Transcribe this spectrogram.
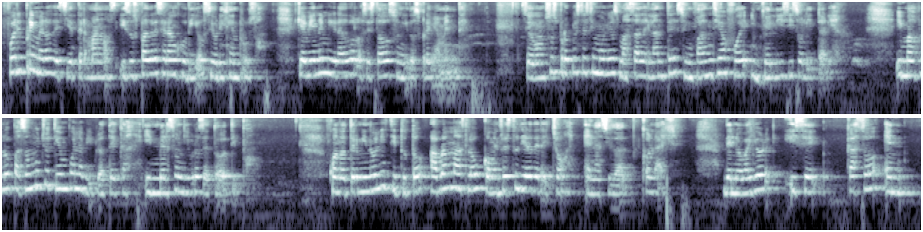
Fue el primero de siete hermanos y sus padres eran judíos de origen ruso, que habían emigrado a los Estados Unidos previamente. Según sus propios testimonios más adelante, su infancia fue infeliz y solitaria. Y Maslow pasó mucho tiempo en la biblioteca, inmerso en libros de todo tipo. Cuando terminó el instituto, Abraham Maslow comenzó a estudiar Derecho en la ciudad College de Nueva York y se casó en,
